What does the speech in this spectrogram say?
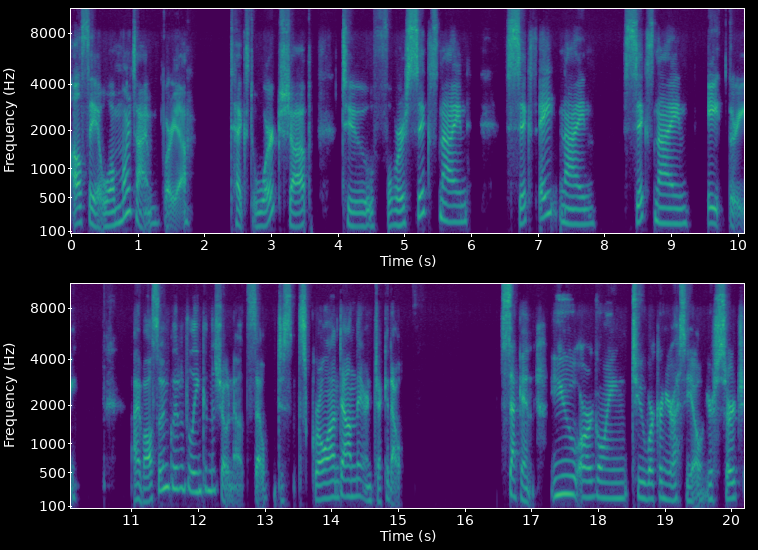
I'll say it one more time for you. Text workshop to 469 689 6983. I've also included the link in the show notes, so just scroll on down there and check it out. Second, you are going to work on your SEO, your search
